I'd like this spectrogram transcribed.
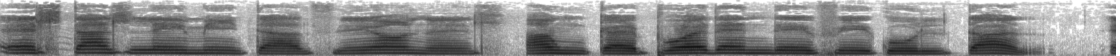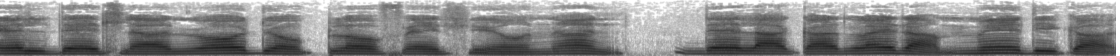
Estas limitaciones, aunque pueden dificultar el desarrollo profesional de la carrera médica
